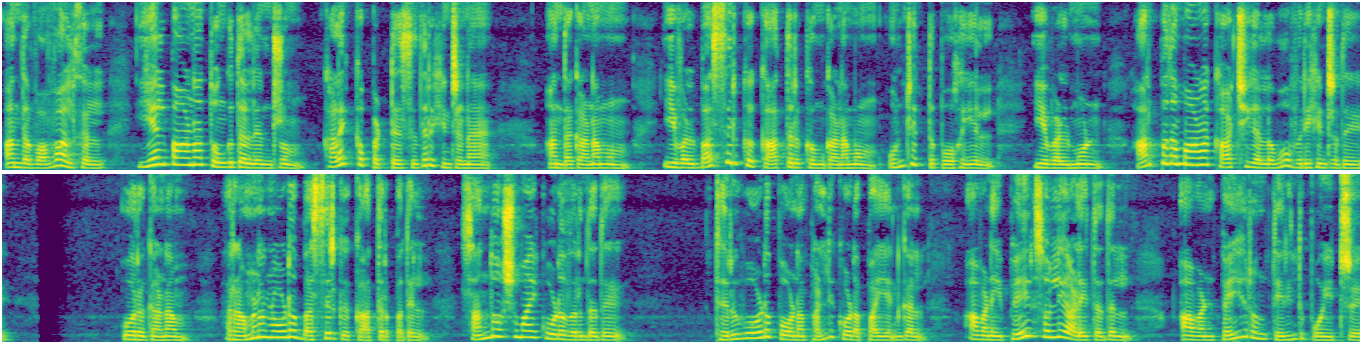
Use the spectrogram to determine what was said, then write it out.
அந்த வவ்வால்கள் இயல்பான தொங்குதல் என்றும் கலைக்கப்பட்டு சிதறுகின்றன. அந்த கணமும் இவள் பஸ்ஸிற்கு காத்திருக்கும் கணமும் ஒன்றித்து போகையில் இவள் முன் அற்புதமான காட்சி அல்லவோ வருகின்றது. ஒரு கணம் ரமணனோடு பஸ்ஸிற்கு காத்திருப்பதில் சந்தோஷமாய் கூட இருந்தது தெருவோடு போன பள்ளிக்கூட பையன்கள் அவனை பெயர் சொல்லி அழைத்ததில் அவன் பெயரும் தெரிந்து போயிற்று.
